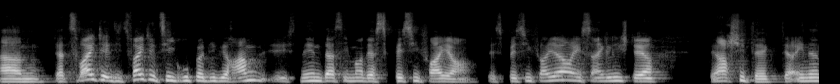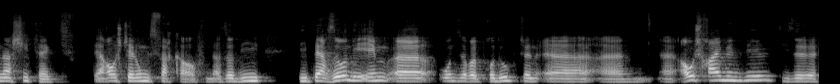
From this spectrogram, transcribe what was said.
Ähm, der zweite, die zweite Zielgruppe, die wir haben, ich nenne das immer der Specifier. Der Specifier ist eigentlich der, der Architekt, der Innenarchitekt, der Ausstellungsverkaufen. Also die, die Person, die eben äh, unsere Produkte äh, äh, ausschreiben will, diese,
